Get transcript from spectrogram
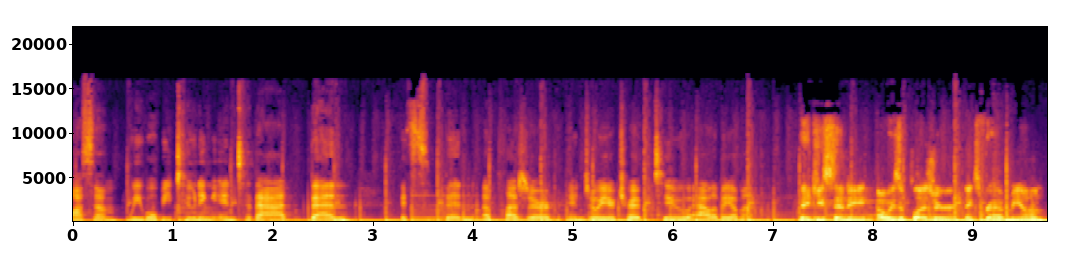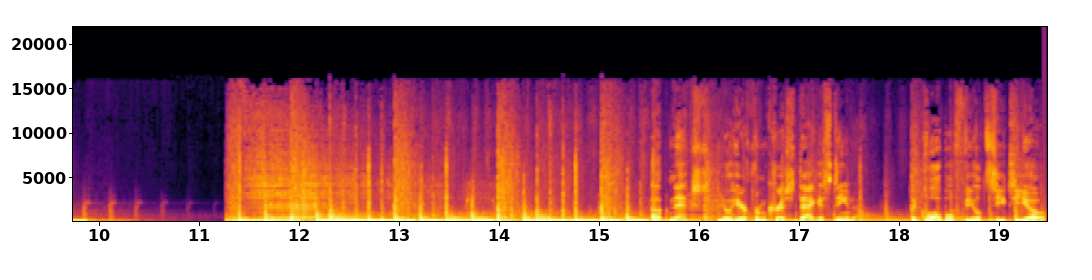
Awesome. We will be tuning into that. Ben, it's been a pleasure. Enjoy your trip to Alabama. Thank you, Cindy. Always a pleasure. Thanks for having me on. Up next, you'll hear from Chris D'Agostino, the global field CTO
